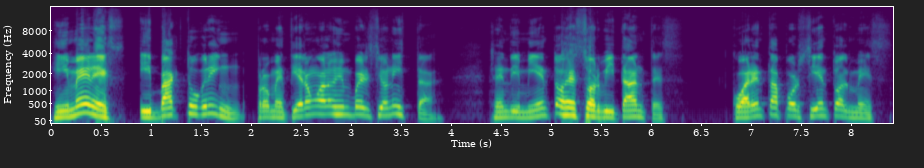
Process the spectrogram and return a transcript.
Jiménez y Back to Green prometieron a los inversionistas rendimientos exorbitantes, 40% al mes,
